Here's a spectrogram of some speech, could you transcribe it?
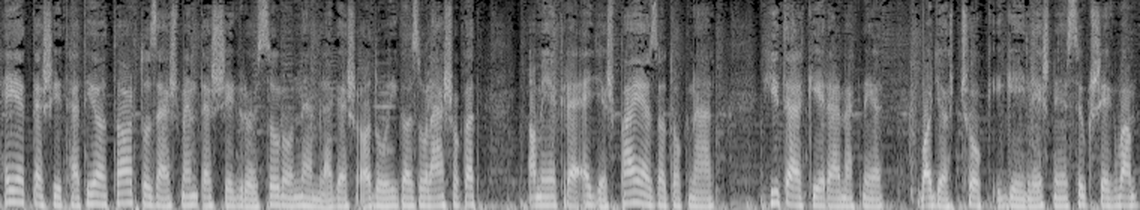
helyettesítheti a tartozásmentességről szóló nemleges adóigazolásokat, amelyekre egyes pályázatoknál, hitelkérelmeknél vagy a csok igénylésnél szükség van.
